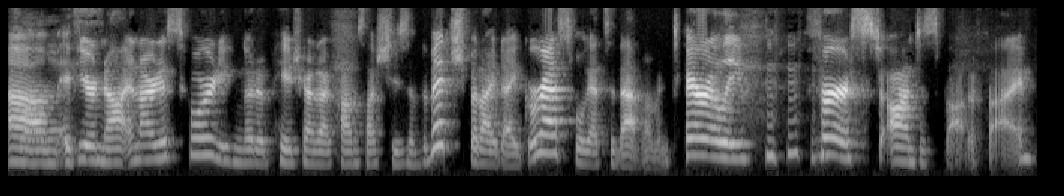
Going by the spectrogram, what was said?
Um, if you're not in our Discord, you can go to patreon.com slash season of the bitch, but I digress. We'll get to that momentarily. First, on to Spotify.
